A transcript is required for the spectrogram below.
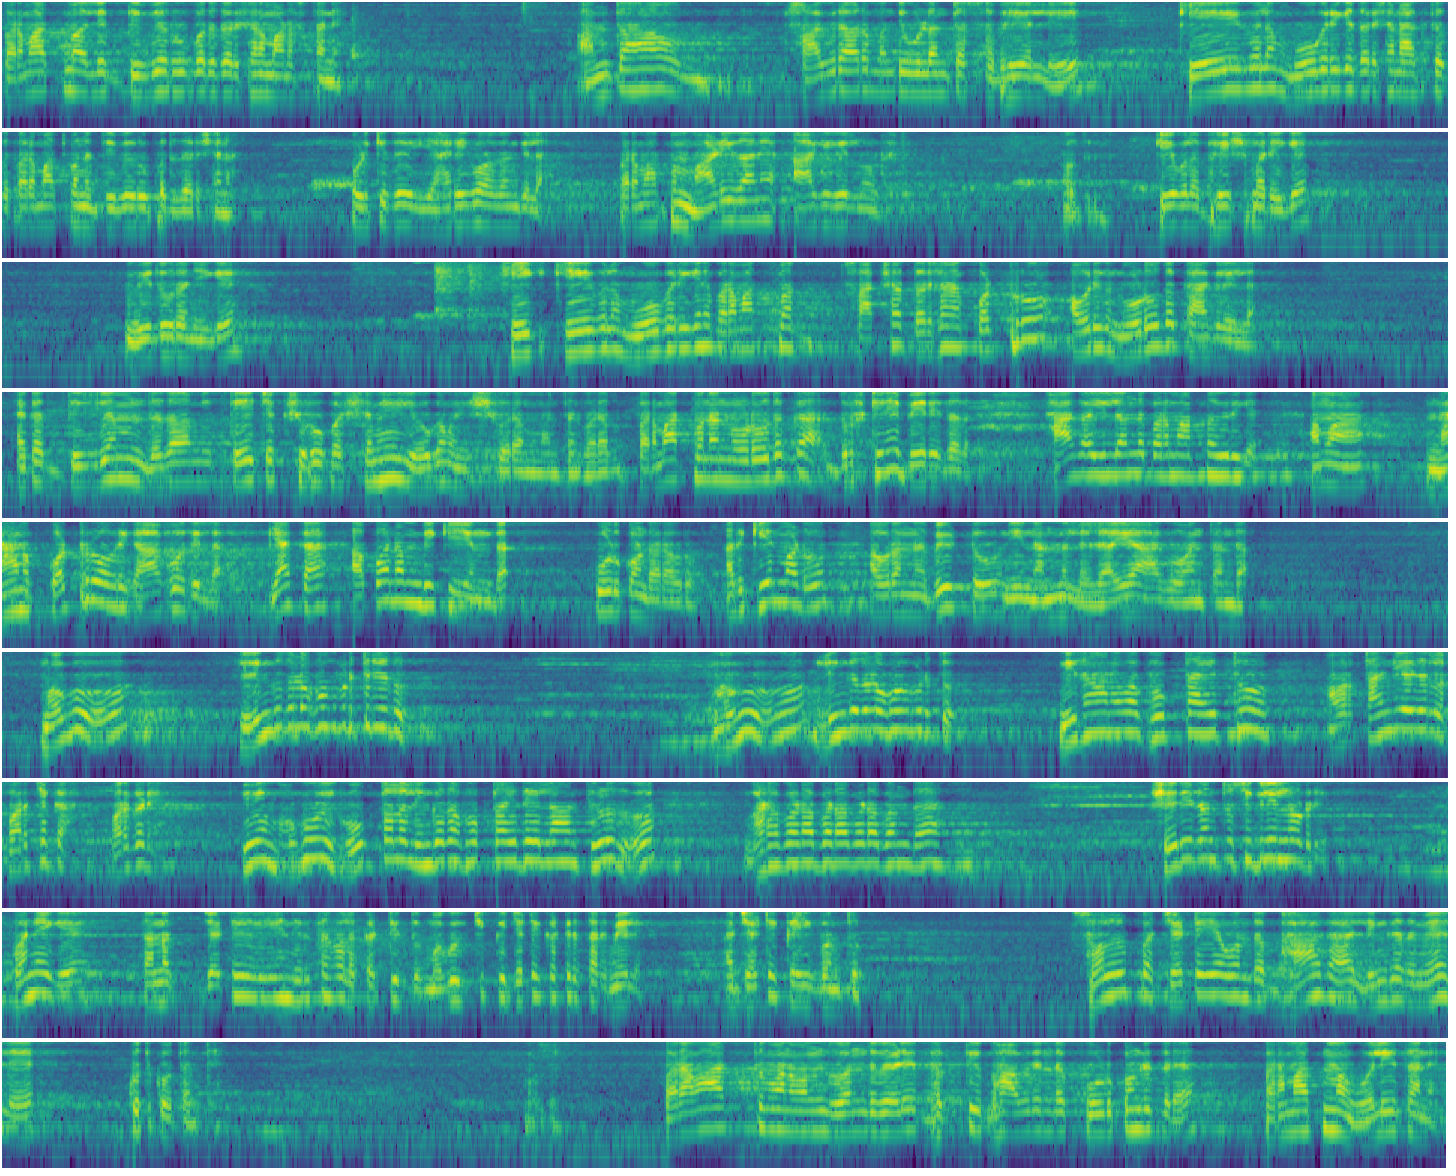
ಪರಮಾತ್ಮ ಅಲ್ಲಿ ದಿವ್ಯ ರೂಪದ ದರ್ಶನ ಮಾಡಿಸ್ತಾನೆ. ಅಂತಹ ಸಾವಿರಾರು ಮಂದಿ ಉಳ್ಳಂಥ ಸಭೆಯಲ್ಲಿ ಕೇವಲ ಮೂವರಿಗೆ ದರ್ಶನ ಆಗ್ತದೆ ಪರಮಾತ್ಮನ ದಿವ್ಯ ರೂಪದ ದರ್ಶನ. ಹುಡುಕಿದ ಯಾರಿಗೂ ಆಗಂಗಿಲ್ಲ. ಪರಮಾತ್ಮ ಮಾಡಿದಾನೆ ಆಗಿಗಿಲ್ಲ ನೋಡ್ರಿ. ಹೌದು. ಕೇವಲ ಭೀಷ್ಮರಿಗೆ, ವಿದುರನಿಗೆ, ಹೀಗೆ ಕೇವಲ ಮೂವರಿಗೇನೆ ಪರಮಾತ್ಮ ಸಾಕ್ಷಾತ್ ದರ್ಶನ ಕೊಟ್ಟರು ಅವರಿಗೆ ನೋಡೋದಕ್ಕಾಗಲಿಲ್ಲ. ಯಾಕ ದಿವ್ಯಂ ದದಾಮಿ ತೇ ಚಕ್ಷು ಪಶ್ಯಮೇ ಯೋಗ ಮಹೇಶ್ವರಂ ಅಂತ ಪರ, ಪರಮಾತ್ಮನನ್ನು ನೋಡೋದಕ್ಕೆ ದೃಷ್ಟಿನೇ ಬೇರೆ ಇದ್ದದ. ಹಾಗ ಇಲ್ಲಂದ ಪರಮಾತ್ಮ ಇವರಿಗೆ, ಅಮ್ಮ, ನಾನು ಕೊಟ್ಟರು ಅವರಿಗೆ ಆಗೋದಿಲ್ಲ. ಯಾಕ? ಅಪನಂಬಿಕೆಯಿಂದ. ಕೂಡ್ಕೊಂಡಾರ ಅವರು. ಅದಕ್ಕೇನು ಮಾಡು? ಅವರನ್ನು ಬಿಟ್ಟು ನೀ ನನ್ನಲ್ಲಿ ಲಯ ಆಗು ಅಂತಂದ. ಮಗು ಲಿಂಗದೊಳಗೆ ಹೋಗ್ಬಿಡ್ತೀರಿ ಅದು. ಮಗು ಲಿಂಗದೊಳಗೆ ಹೋಗ್ಬಿಡ್ತು. ನಿಧಾನವಾಗಿ ಹೋಗ್ತಾ ಇತ್ತು. ಅವ್ರ ತಂದೆ ಇದ್ರಲ್ಲ ಪರಚಕ, ಹೊರಗಡೆ. ಏ ಮಗು ಹೋಗ್ತಲ್ಲ, ಲಿಂಗದಾಗ ಹೋಗ್ತಾ ಇದೆ ಇಲ್ಲ ಅಂತ ತಿಳಿದು ಬಡ ಬಡ ಬಡ ಬಡ ಬಂದ. ಶರೀರ ಅಂತೂ ಸಿಗ್ಲಿಲ್ಲ ನೋಡ್ರಿ. ಕೊನೆಗೆ ತನ್ನ ಜಟೆ ಏನಿರ್ತಾವಲ್ಲ, ಕಟ್ಟಿದ್ದು ಮಗು ಚಿಕ್ಕ ಜಟೆ ಕಟ್ಟಿರ್ತಾರೆ ಮೇಲೆ. ಆ ಜಟೆ ಕೈಗೆ ಬಂತು. ಸ್ವಲ್ಪ ಜಟೆಯ ಒಂದು ಭಾಗ ಲಿಂಗದ ಮೇಲೆ ಕುತ್ಕೋತಂತೆ. ಪರಮಾತ್ಮನ ಒಂದು ಒಂದು ವೇಳೆ ಭಕ್ತಿ ಭಾವದಿಂದ ಕೂಡ್ಕೊಂಡಿದ್ರೆ ಪರಮಾತ್ಮ ಒಲಿತಾನೆ.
